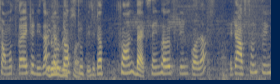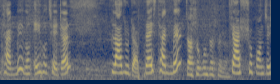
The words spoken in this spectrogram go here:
চমৎকার একটা ডিজাইন এটা টপ। টু পিস এটা ফ্রন্ট ব্যাক সেম ভাবে প্রিন্ট করা। এটা আফসন প্রিন্ট থাকবে এবং এই হচ্ছে এটার প্লাজোটা। প্রাইস থাকবে চারশো পঞ্চাশ টাকা। চারশো পঞ্চাশ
